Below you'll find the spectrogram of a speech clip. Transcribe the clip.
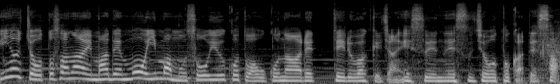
命を落とさないまでも今もそういうことは行われているわけじゃん。SNS 上とかでさ。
